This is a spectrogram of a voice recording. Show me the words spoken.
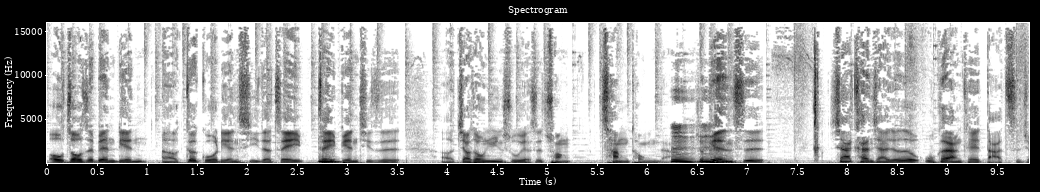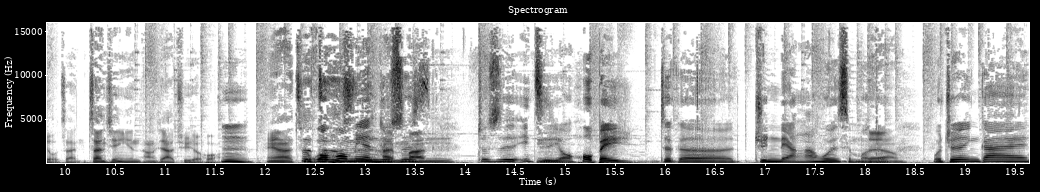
欧洲这边联呃各国联系的这一这一边，其实呃交通运输也是创。畅通的，嗯，就变成是现在看起来就是乌克兰可以打持久战，战线延长下去的话，嗯，哎呀，如果后面就是就是一直有后备这个军粮啊或者什么的，我觉得应该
